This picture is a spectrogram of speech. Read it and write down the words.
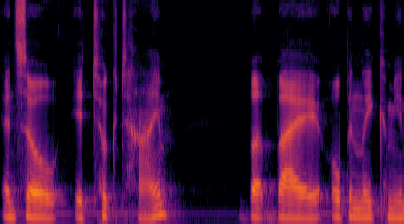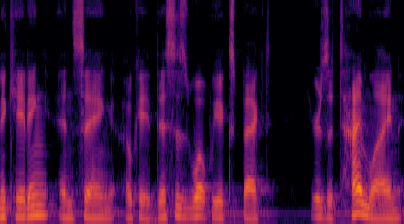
and so it took time, but by openly communicating and saying, "Okay, this is what we expect. Here's a timeline,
